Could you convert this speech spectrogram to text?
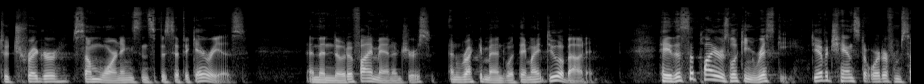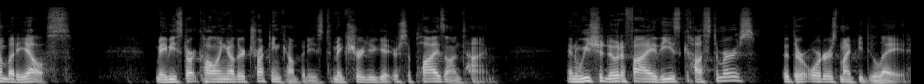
to trigger some warnings in specific areas, and then notify managers and recommend what they might do about it. Hey, this supplier is looking risky. Do you have a chance to order from somebody else? Maybe start calling other trucking companies to make sure you get your supplies on time. And we should notify these customers that their orders might be delayed.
